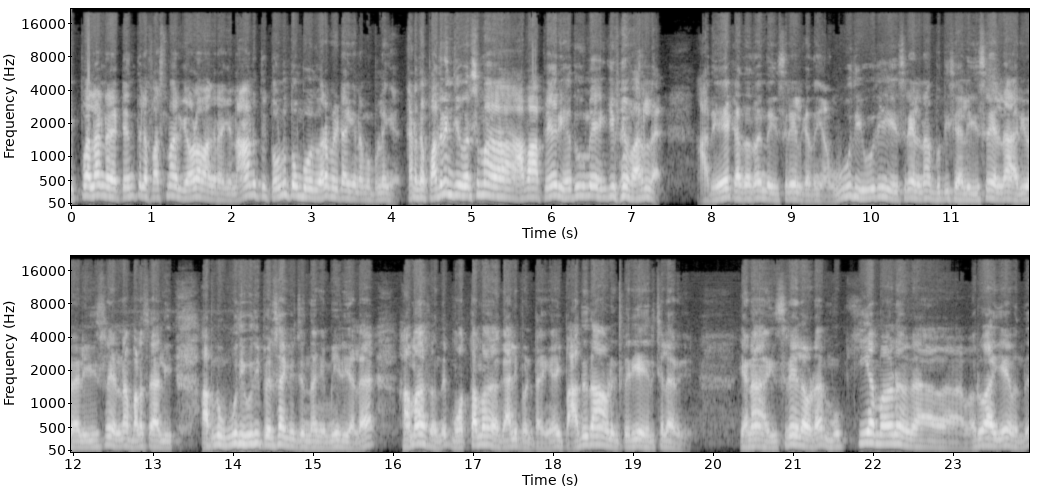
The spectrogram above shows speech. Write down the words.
இப்போல்லாம் டென்த்தில் ஃபஸ்ட் மார்க் எவ்வளோ வாங்குறாங்க? நானூற்றி தொண்ணூத்தொம்பது வரை போயிட்டாங்க நம்ம பிள்ளைங்க. கடந்த பதினஞ்சு வருஷமாக அவ பேர் எதுவுமே எங்கேயுமே வரல. அதே கதை தான் இந்த இஸ்ரேல் கதையும் ஊதி ஊதி இஸ்ரேல்னா புத்திசாலி இஸ்ரேல்னா அறிவாளி இஸ்ரேல்னா பலசாலி அப்படின்னு ஊதி ஊதி பெருசாக்கி வச்சுருந்தாங்க மீடியாவில் ஹமாஸ் வந்து மொத்தமாக காலி பண்ணிட்டாங்க. இப்போ அதுதான் அவனுக்கு பெரிய எரிச்சலாக இருக்குது ஏன்னா இஸ்ரேலோட முக்கியமான வருவாயே வந்து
